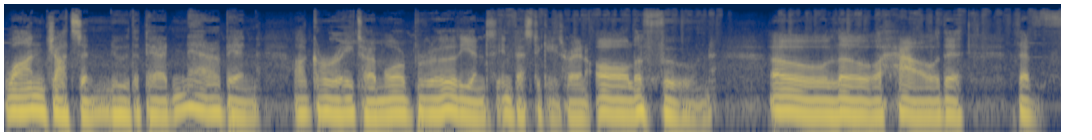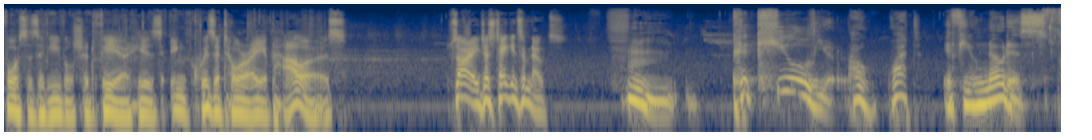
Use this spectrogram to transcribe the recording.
Juan Jotson, knew that there had never been a greater, more brilliant investigator in all of Foon. Oh, lo, how the, the forces of evil should fear his inquisitory powers. Sorry, just taking some notes. Hmm. Peculiar. Oh, what? If you notice,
